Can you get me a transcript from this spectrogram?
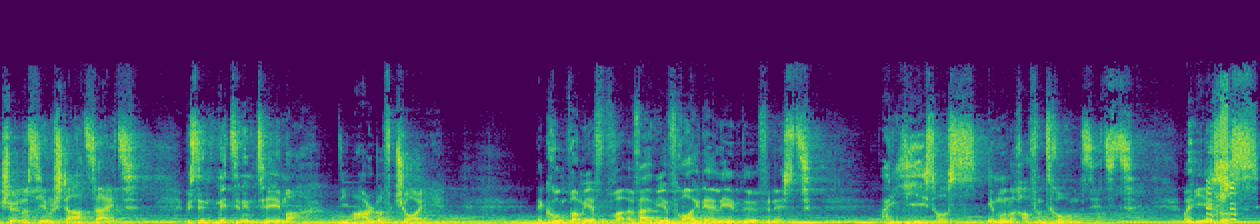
Schön, dass ihr am Start seid. Wir sind mitten im Thema, The Art of Joy. Der Grund, warum wir, weil wir Freude erleben dürfen, ist, weil Jesus immer noch auf dem Thron sitzt. Weil Jesus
